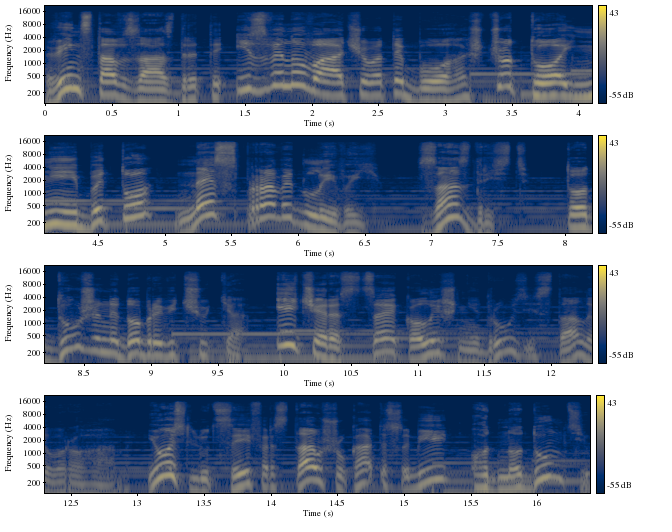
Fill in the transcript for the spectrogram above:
він став заздрити і звинувачувати Бога, що той нібито несправедливий. Заздрість то дуже недобре відчуття. І через це колишні друзі стали ворогами. І ось Люцифер став шукати собі однодумців.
